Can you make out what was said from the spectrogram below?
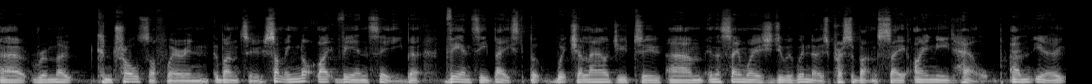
uh, remote control software in Ubuntu, something not like VNC, but VNC based, but which allowed you to, um, in the same way as you do with Windows, press a button to say "I need help," and you know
